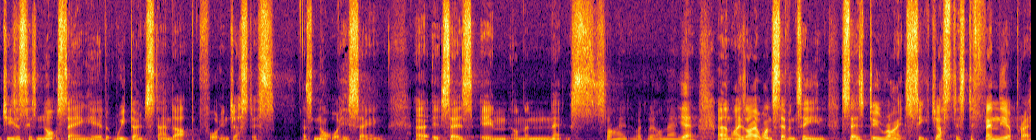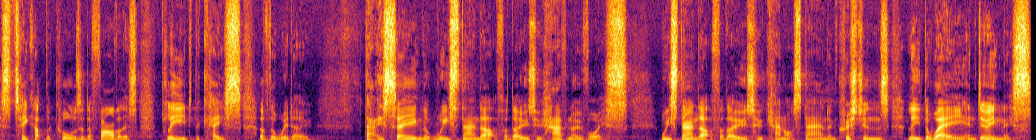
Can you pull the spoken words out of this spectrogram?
Jesus is not saying here that we don't stand up for injustice. That's not what he's saying. Uh, it says in on the next slide. Have I got it on there? Yeah. Um, Isaiah 117 says, "Do right, seek justice, defend the oppressed, take up the cause of the fatherless, plead the case of the widow." That is saying that we stand up for those who have no voice. We stand up for those who cannot stand, and Christians lead the way in doing this,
